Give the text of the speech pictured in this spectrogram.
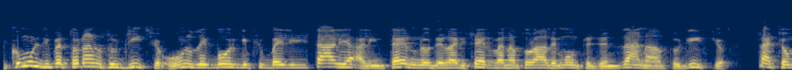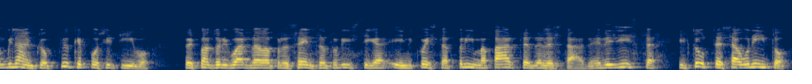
Il comune di Pettorano sul Gizio, uno dei borghi più belli d'Italia, all'interno della riserva naturale Monte Genzana Alto Gizio, traccia un bilancio più che positivo per quanto riguarda la presenza turistica in questa prima parte dell'estate e registra il tutto esaurito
